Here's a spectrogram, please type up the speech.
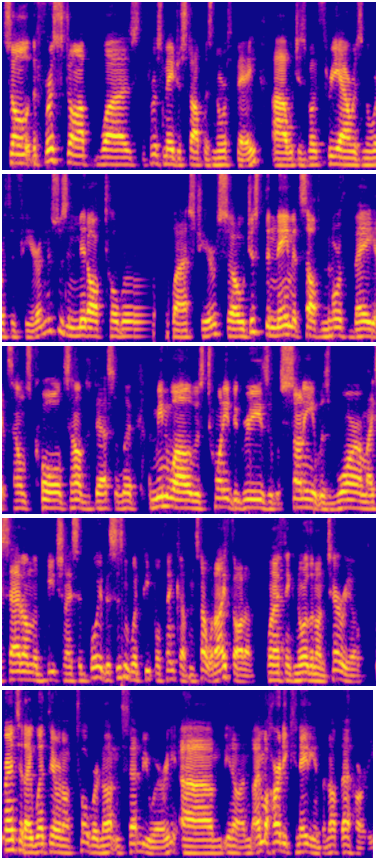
So the first stop was the first major stop was North Bay, uh, which is about three hours north of here, and this was in mid October last year. So just the name itself, North Bay, it sounds cold, sounds desolate. Meanwhile, it was 20 degrees, it was sunny, it was warm. I sat on the beach and I said, "Boy, this isn't what people think of. It's not what I thought of when I think Northern Ontario." Granted, I went there in October, not in February. Um, you know, I'm, I'm a hardy Canadian, but not that hardy.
